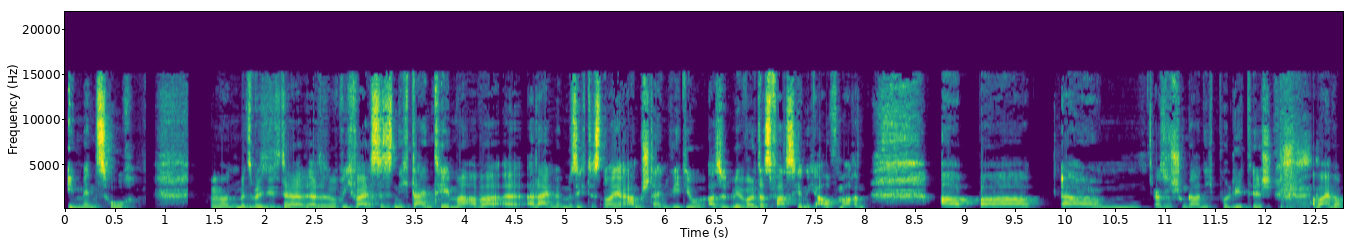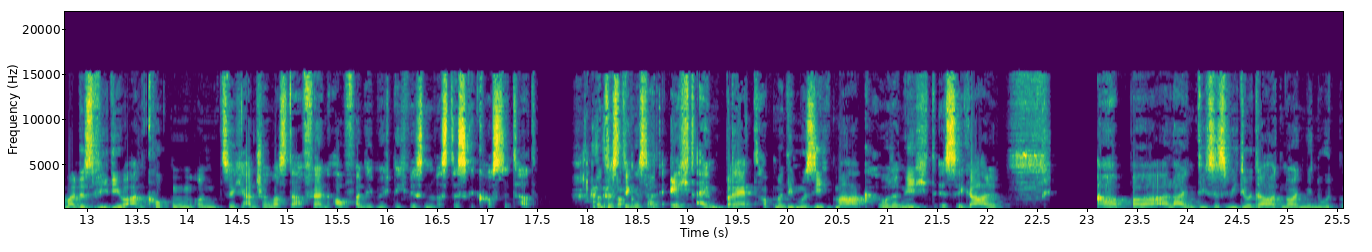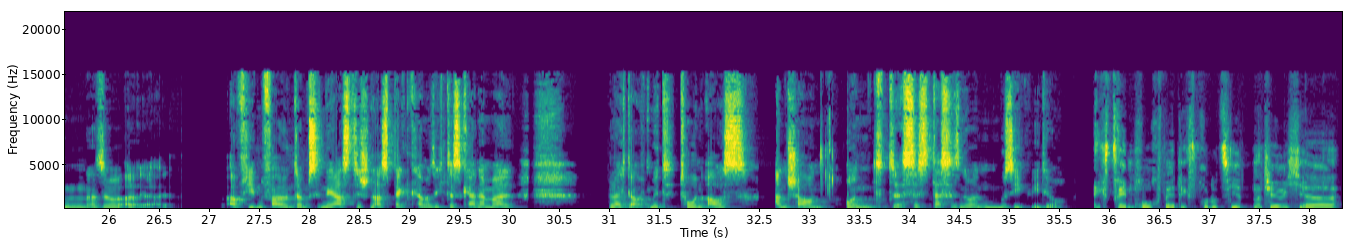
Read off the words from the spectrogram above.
immens hoch. Man, man sieht da, also ich weiß, das ist nicht dein Thema, aber äh, allein wenn man sich das neue Rammstein-Video, also wir wollen das Fass hier nicht aufmachen, aber ähm, also schon gar nicht politisch, aber einfach mal das Video angucken und sich anschauen, was da für ein Aufwand, ich möchte nicht wissen, was das gekostet hat. Und das Ding ist halt echt ein Brett. Ob man die Musik mag oder nicht, ist egal. Aber allein dieses Video dauert neun Minuten. Also äh, auf jeden Fall unter dem cineastischen Aspekt kann man sich das gerne mal vielleicht auch mit Ton aus anschauen. Und das ist, das ist nur ein Musikvideo extrem hochwertig produziert. Natürlich, äh,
